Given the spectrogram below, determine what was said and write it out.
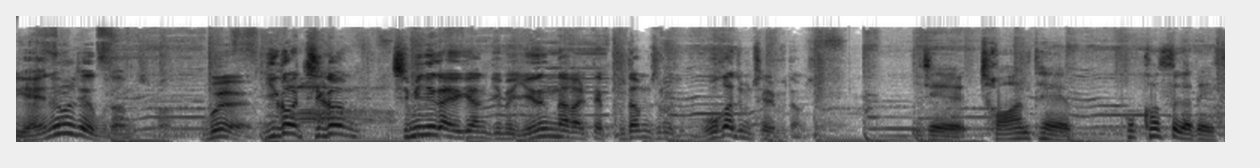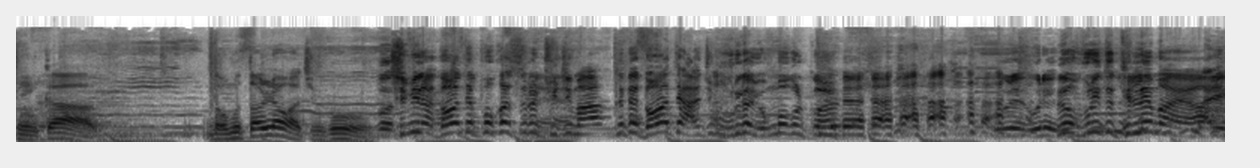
예능을 되게 부담스러워. 왜? 이거 지금 지민이가 얘기한 김에 예능 나갈 때 부담스러워. 뭐가 좀 제일 부담스러워? 이제 저한테 포커스가 돼 있으니까 너무 떨려가지고 지민아 너한테 포커스를 주지 마. 근데 너한테 안 주면 우리가 욕 먹을 걸. 우리 우리 이거 우리도 딜레마야. 아니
